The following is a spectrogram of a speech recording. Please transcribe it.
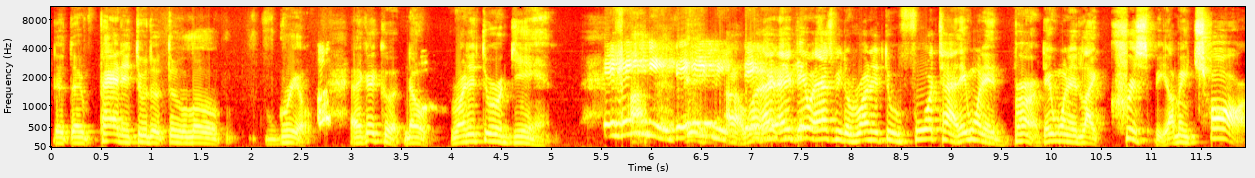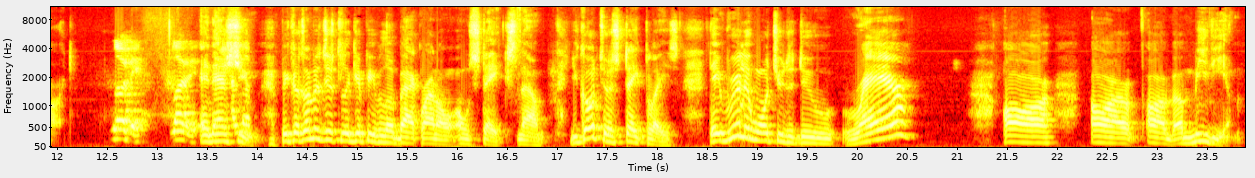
the, the patty through the through the little grill. Oh. Okay, good. No, run it through again. They hate uh, me. They hate me. Uh, they, well, hate they would ask me to run it through four times. They wanted it burnt. They wanted it like crispy. I mean, charred. Love it. Love it. And that's I you. Because I'm going to just give people a little background on, on steaks. Now, you go to a steak place, they really want you to do rare or or, or a medium.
